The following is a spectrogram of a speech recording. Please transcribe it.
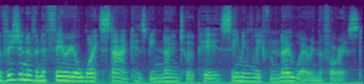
A vision of an ethereal white stag has been known to appear seemingly from nowhere in the forest,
